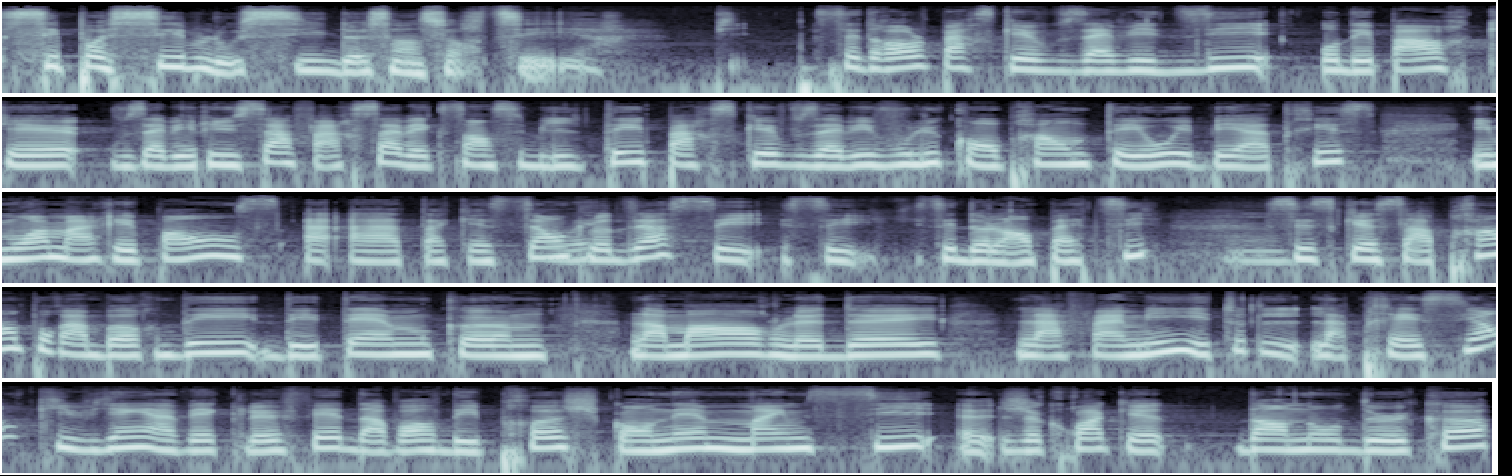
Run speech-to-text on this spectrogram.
c'est possible aussi de s'en sortir. C'est drôle parce que vous avez dit au départ que vous avez réussi à faire ça avec sensibilité parce que vous avez voulu comprendre Théo et Béatrice. Et moi, ma réponse à, ta question, Claudia, c'est de l'empathie. Mm. C'est ce que ça prend pour aborder des thèmes comme la mort, le deuil, la famille et toute la pression qui vient avec le fait d'avoir des proches qu'on aime, même si euh, je crois que dans nos deux cas,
